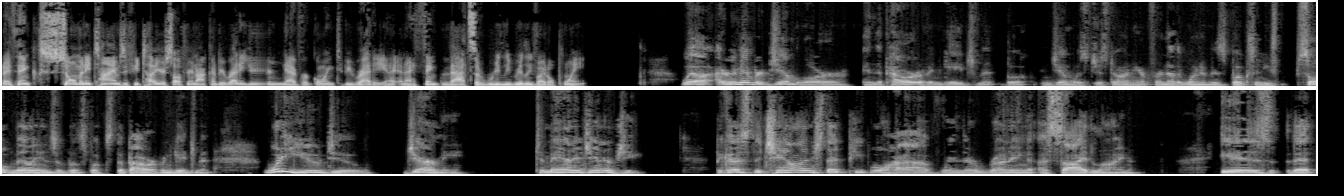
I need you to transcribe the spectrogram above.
I think so many times if you tell yourself you're not going to be ready, you're never going to be ready. And, I think that's a really, really vital point. Well, I remember Jim Loehr in the Power of Engagement book, and Jim was just on here for another one of his books, and he sold millions of those books, The Power of Engagement. What do you do, Jeremy, to manage energy? Because the challenge that people have when they're running a sideline is that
